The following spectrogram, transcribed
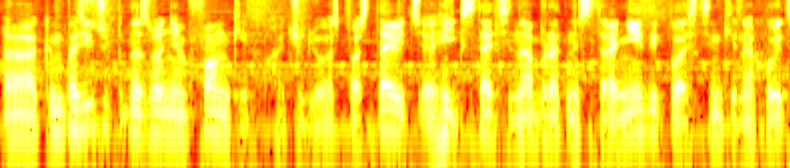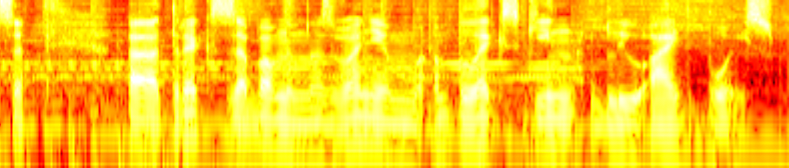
Композицию под названием «Фанки» хочу для вас поставить. И, кстати, на обратной стороне этой пластинки находится э, трек с забавным названием «Black Skin Blue Eyed Boys».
